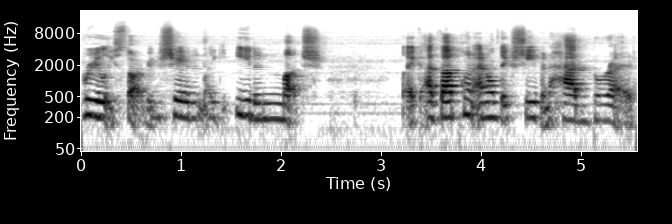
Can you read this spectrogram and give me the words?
really starving, she hadn't like eaten much. Like at that point, I don't think she even had bread.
